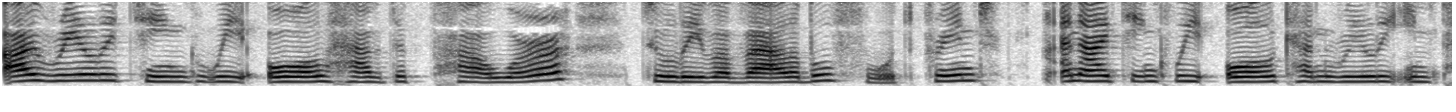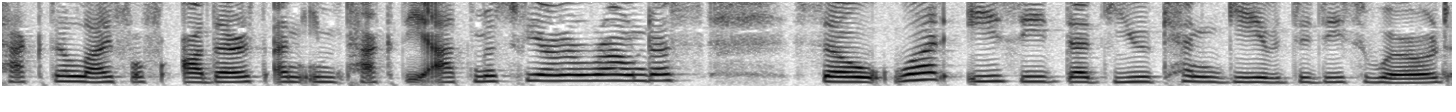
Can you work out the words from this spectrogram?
I really think we all have the power to leave a valuable footprint. And I think we all can really impact the life of others and impact the atmosphere around us. So, what is it that you can give to this world,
